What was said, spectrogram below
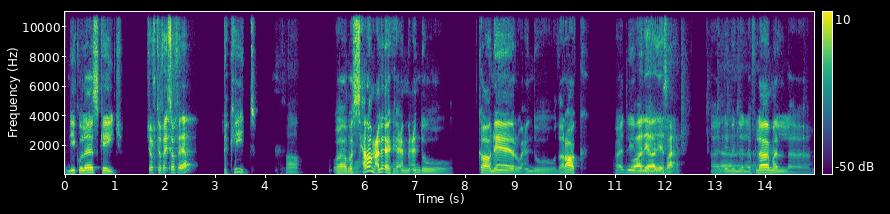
نيكولاس كيج شفتوا Face Off يا؟ أكيد. آه. آه بس تمام. حرام عليك يا عم عنده Con Air وعنده The Rock هذه ال- هذه صح. هذه من آه. الأفلام ال-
